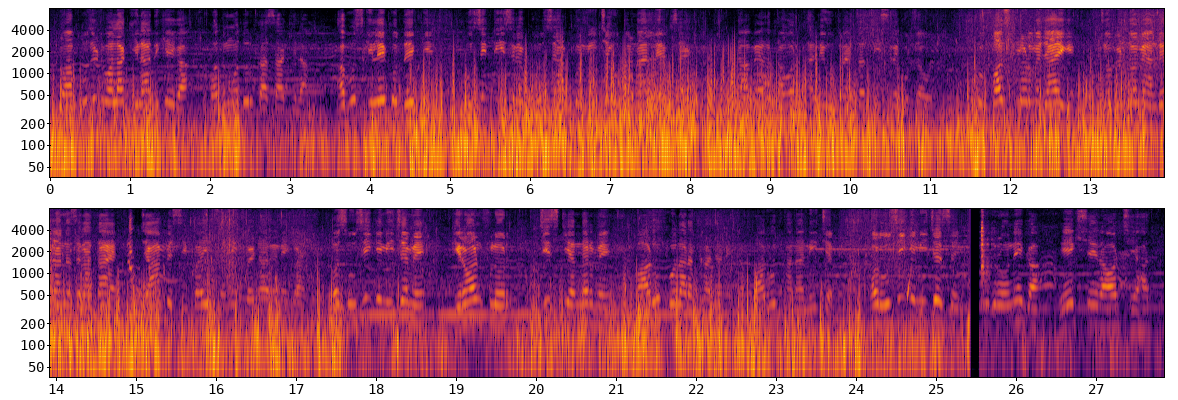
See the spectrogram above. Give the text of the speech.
तो अपोजिट वाला किला दिखेगा, पद्मोदुर कासा किला। अब उस किले को देख के उसी तीसरे बुरुज से आपको नीचे उतरना है लेफ़्ट साइड में। डावे हाथावर खाली उतरायचा, तिसरे बुरुजावर तो फ़र्स्ट फ्लोर में जाएँगे, जो विंडो में अंधेरा नज़र आता है, जहाँ पे सिपाही सैनिक बैठा रहने का बस उसी के नीचे में ग्राउंड फ्लोर जिसके अंदर में बारूद गोला रखा जाने का बारूद खाना नीचे में और उसी के नीचे से रोने का एक शेर और हाथी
